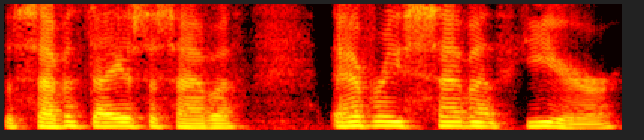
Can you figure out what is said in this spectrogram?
The seventh day is the Sabbath. Every seventh year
